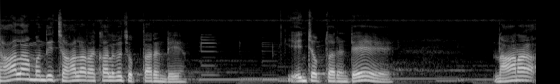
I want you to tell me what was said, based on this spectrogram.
చాలామంది చాలా రకాలుగా చెప్తారండి. ఏం చెప్తారంటే నాన్న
